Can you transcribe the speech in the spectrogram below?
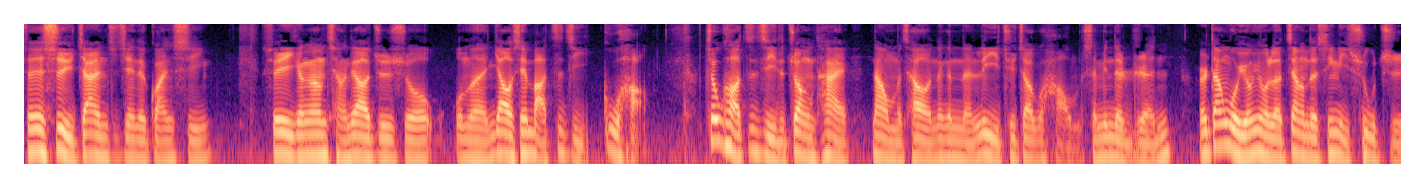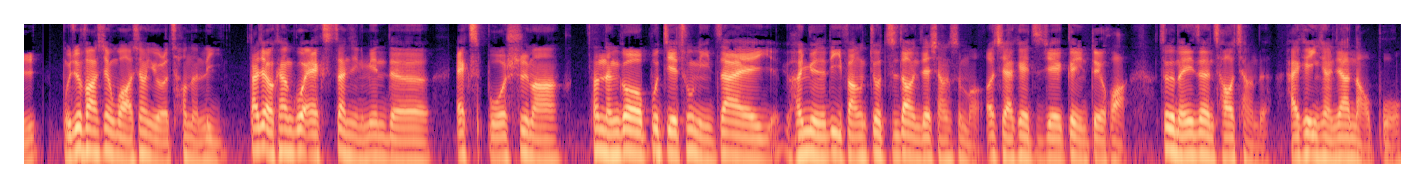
甚至是与家人之间的关系，所以刚刚强调就是说，我们要先把自己顾好，照顾好自己的状态，那我们才有那个能力去照顾好我们身边的人。而当我拥有了这样的心理数值，我就发现我好像有了超能力。大家有看过《X 战警》里面的 X 博士吗？他能够不接触你在很远的地方就知道你在想什么，而且还可以直接跟你对话。这个能力真的超强的，还可以影响人家脑波。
